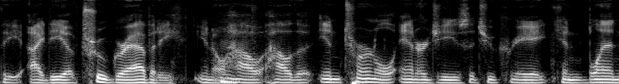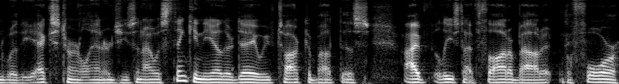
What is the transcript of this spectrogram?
the idea of true gravity. You know how how the internal energies that you create can blend with the external energies. And I was thinking the other day, we've talked about this. I've at least I've thought about it before.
